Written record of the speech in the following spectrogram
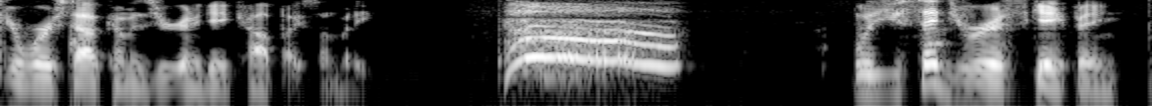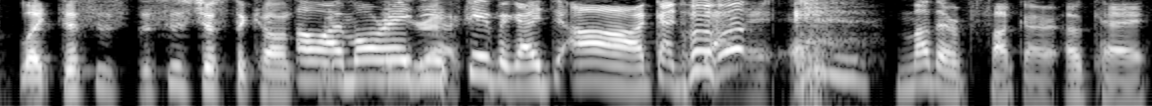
your worst outcome is you're going to get caught by somebody. well, you said you were escaping. Like this is this is just the consequences. Oh, I'm of already your escaping. I d- oh, god damn it, motherfucker. Okay,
